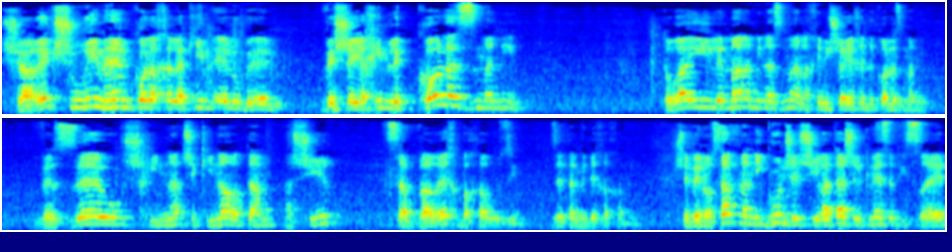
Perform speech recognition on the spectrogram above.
שהרי קשורים הם כל החלקים אלו באלו, ושייכים לכל הזמנים. תורה היא למעלה מן הזמן, לכן היא שייכת לכל הזמנים. וזהו שכינה, שכינה אותם השיר צווארך בחרוזים. זה תלמידי חכמים. שבנוסף לניגון של שירתה של כנסת ישראל,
